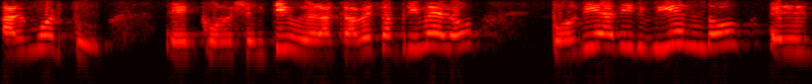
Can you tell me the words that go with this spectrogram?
al muerto eh, con el sentido de la cabeza primero, podía ir viendo el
